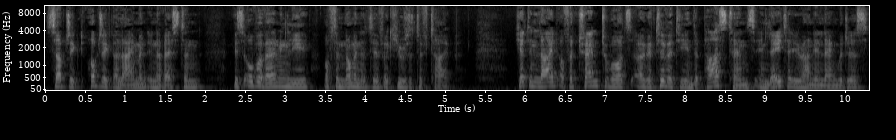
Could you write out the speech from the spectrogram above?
Subject object alignment in Avestan is overwhelmingly of the nominative accusative type. Yet, in light of a trend towards ergativity in the past tense in later Iranian languages,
